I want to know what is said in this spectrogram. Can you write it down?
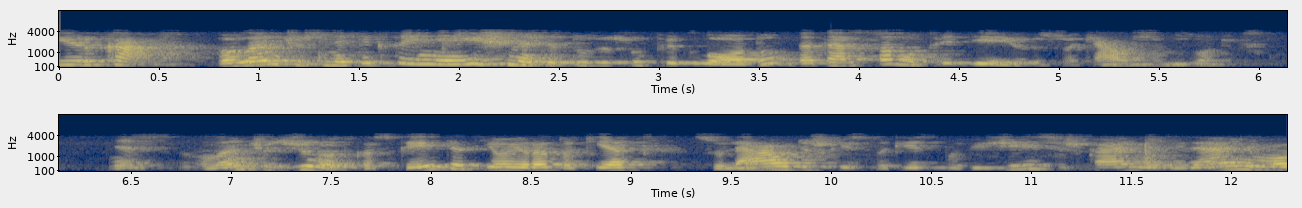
Ir ką? Valančius ne tik tai neišmetė tų visų priklodų, bet dar savo pridėjo visokiausių egzotiškų. Nes Valančius, žinot, kas skaitėt, jo yra tokie su liaudiškais tokiais pavyzdžiais iš kaimo gyvenimo,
